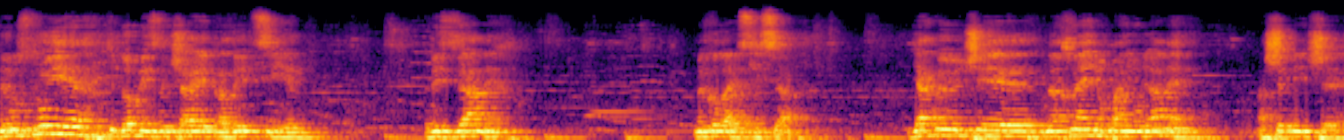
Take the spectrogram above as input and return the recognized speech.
Демонструє ті добрі звичаї, традиції різдвяних Миколаївських свят. Дякуючи натхненню пані Уляни, а ще більше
